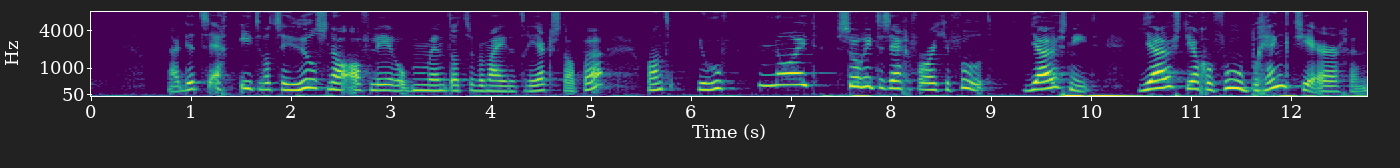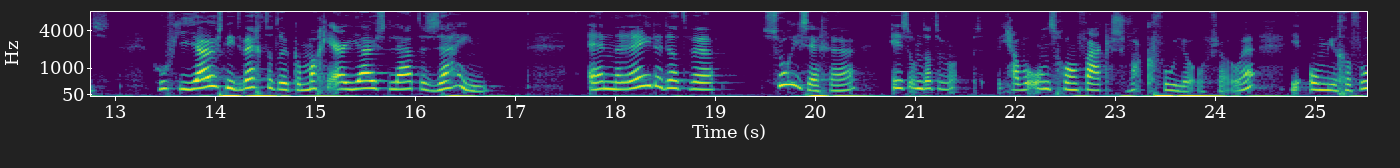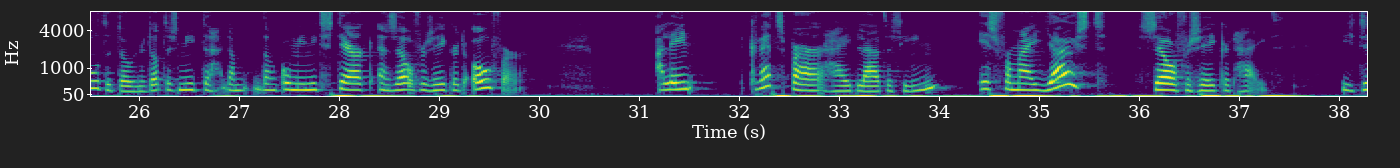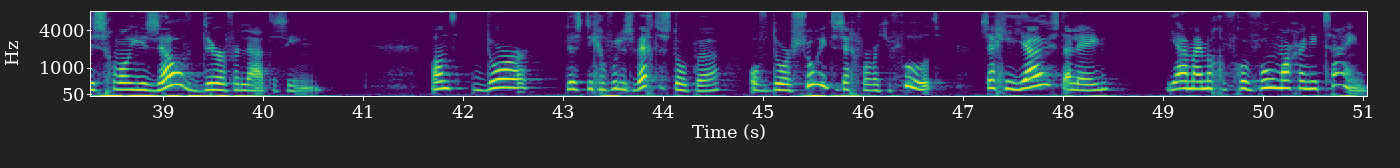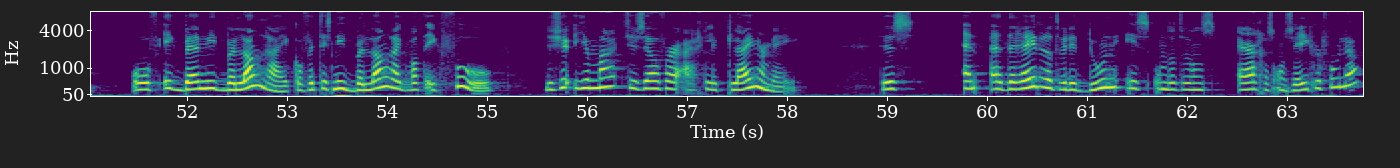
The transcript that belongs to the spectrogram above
Nou, dit is echt iets wat ze heel snel afleren op het moment dat ze bij mij in het traject stappen. Want je hoeft nooit sorry te zeggen voor wat je voelt. Juist niet. Juist jouw gevoel brengt je ergens. Hoef je juist niet weg te drukken, mag je er juist laten zijn. En de reden dat we sorry zeggen, is omdat we, ja, we ons gewoon vaak zwak voelen of zo. Hè? Om je gevoel te tonen. Dat is niet dan, dan kom je niet sterk en zelfverzekerd over. Alleen kwetsbaarheid laten zien is voor mij juist zelfverzekerdheid. Het is gewoon jezelf durven laten zien. Want door dus die gevoelens weg te stoppen of door sorry te zeggen voor wat je voelt, zeg je juist alleen: ja, maar mijn gevoel mag er niet zijn. Of ik ben niet belangrijk. Of het is niet belangrijk wat ik voel. Dus je, je maakt jezelf er eigenlijk kleiner mee. Dus, en eh, de reden dat we dit doen is omdat we ons ergens onzeker voelen.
